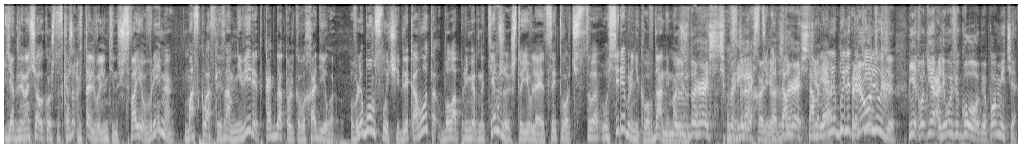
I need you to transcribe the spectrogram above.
Я для начала кое-что скажу. Виталий Валентинович, в свое время Москва слезам не верит, когда только выходила. В любом случае, для кого-то была примерно тем же, что является и творчество у Серебренникова в данный момент. Здрасте, приехали. Здрасте. Там, Здрасте, там да. реально были такие люди. Нет, вот я Любовь и голуби, помните?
